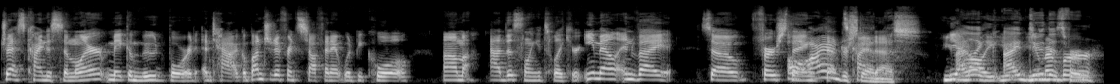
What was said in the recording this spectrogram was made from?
dress kind of similar, make a mood board and tag a bunch of different stuff in it would be cool. Um, add this link to like your email invite. So first Oh, thing, I that's understand kinda- this. You- I like you- I you do this for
